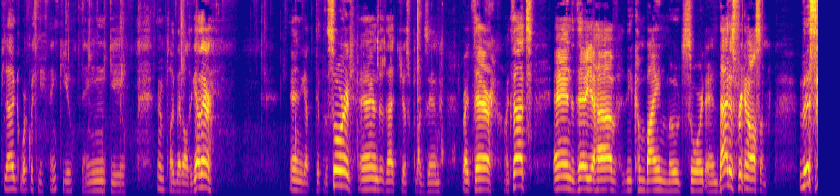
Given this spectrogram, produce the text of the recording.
plug work with me. Thank you thank you. And plug that all together. And you got the tip of the sword and that just plugs in right there like that. And there you have the combined mode sword and that is freaking awesome this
